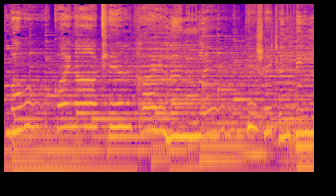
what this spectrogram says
不怪那天太冷，泪滴水成冰。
